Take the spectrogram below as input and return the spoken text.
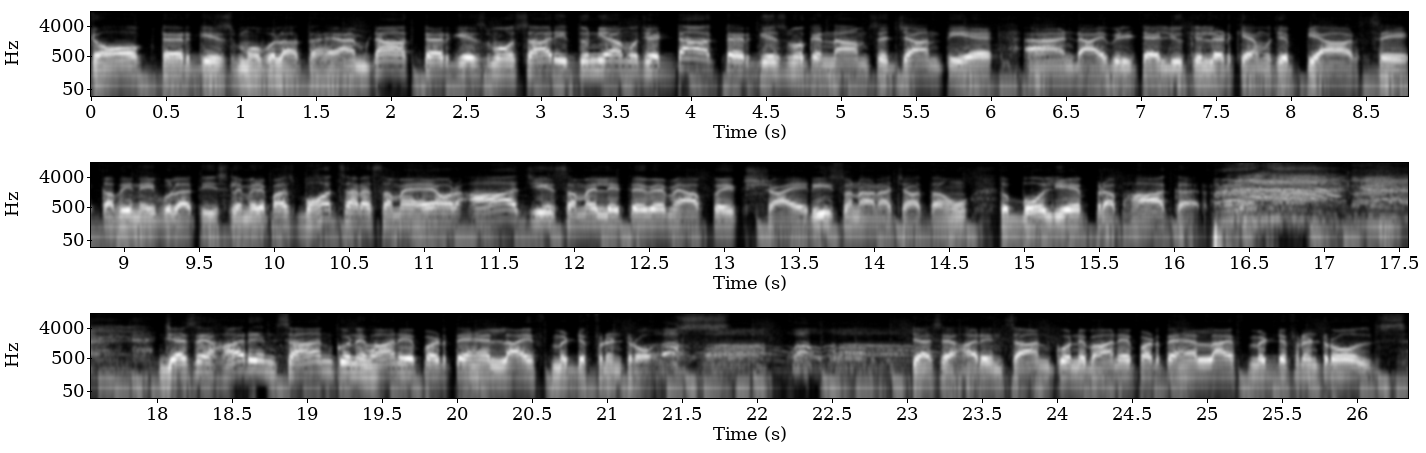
डॉक्टर गिस्मो बुलाता है। आई एम डॉक्टर गिस्मो सारी दुनिया मुझे डॉक्टर गिस्मो के नाम से जानती है। And I will tell you कि लड़कियाँ मुझे प्यार से कभी नहीं बुलाती इसलिए मेरे पास बहुत सारा समय है। और आज ये समय लेते हुए मैं आपको एक शायरी सुनाना चाहता हूँ। तो बोलिए प्रभाकर। जैसे हर इंसान को निभाने पड़ते हैं लाइफ में डिफरेंट रोल्स। जैसे हर इंसान को निभाने पड़ते हैं लाइफ में डिफरेंट रोल्स।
